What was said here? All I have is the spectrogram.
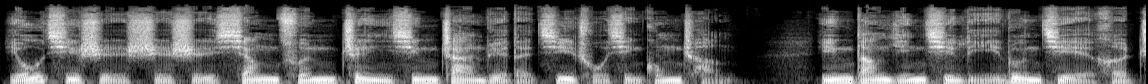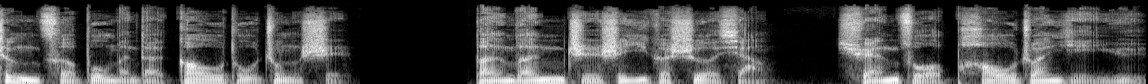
尤其是实施乡村振兴战略的基础性工程，应当引起理论界和政策部门的高度重视。本文只是一个设想，全作抛砖引玉。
